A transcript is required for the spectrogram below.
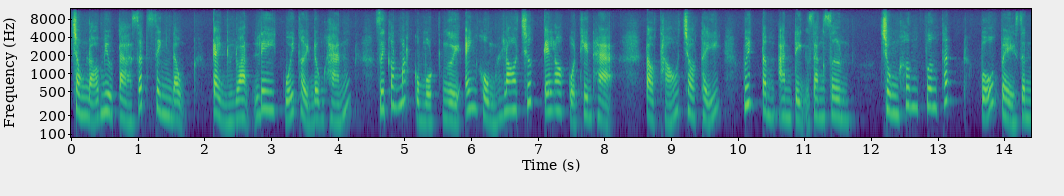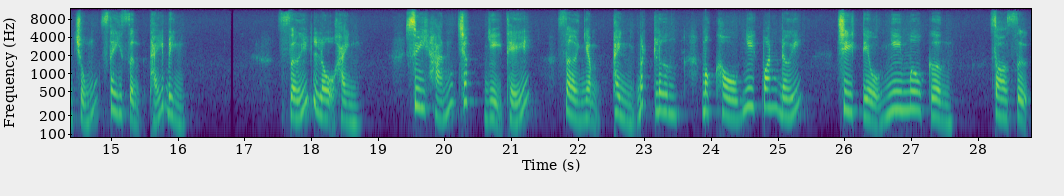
trong đó miêu tả rất sinh động cảnh loạn ly cuối thời Đông Hán, dưới con mắt của một người anh hùng lo trước cái lo của thiên hạ, Tào Tháo cho thấy quyết tâm an định Giang Sơn, trùng hưng phương thất, vỗ về dân chúng xây dựng Thái Bình. Giới lộ hành, suy hán chấp nhị thế, sở nhậm thành bất lương, mộc hầu nhi quan đới, chi tiểu nhi mưu cường, do sự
